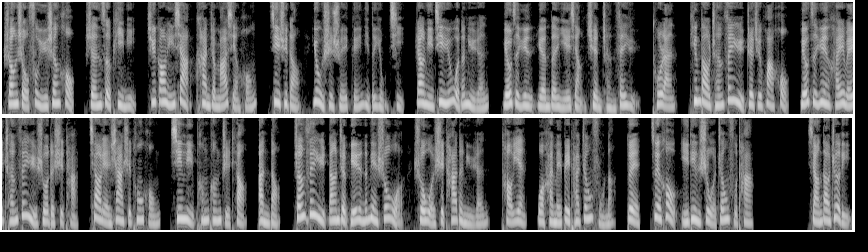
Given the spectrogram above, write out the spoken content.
双手负于身后，神色睥睨，居高临下看着马显红，继续道：“又是谁给你的勇气，让你觊觎我的女人？”刘子韵原本也想劝陈飞宇，突然听到陈飞宇这句话后，刘子韵还以为陈飞宇说的是他，俏脸霎时通红，心里砰砰直跳，暗道。陈飞宇当着别人的面说我说我是他的女人，讨厌，我还没被他征服呢。对，最后一定是我征服他。想到这里，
